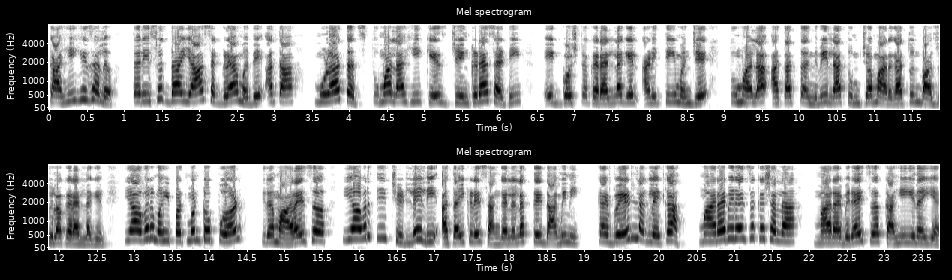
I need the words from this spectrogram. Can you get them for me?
काहीही झालं तरी सुद्धा या सगळ्यामध्ये आता मुळातच तुम्हाला ही केस जिंकण्यासाठी एक गोष्ट करायला लागेल आणि ती म्हणजे तुम्हाला आता तन्वीला तुमच्या मार्गातून बाजूला करायला लागेल. यावर महिपत म्हणतो पण तिला मारायचं? यावर ती चिडलेली. आता इकडे सांगायला लागते दामिनी काय वेळ लागले का? मारा बिरायचं कशाला? मारा बिरायचं काहीही नाहीये.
